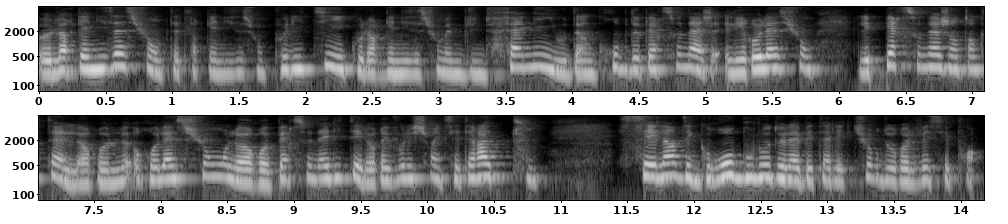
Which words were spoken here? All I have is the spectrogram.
euh, l'organisation, peut-être l'organisation politique ou l'organisation même d'une famille ou d'un groupe de personnages, les relations, les personnages en tant que tels, leurs relations, leur personnalité, leur évolution, etc. Tout. C'est l'un des gros boulots de la bêta lecture de relever ces points.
